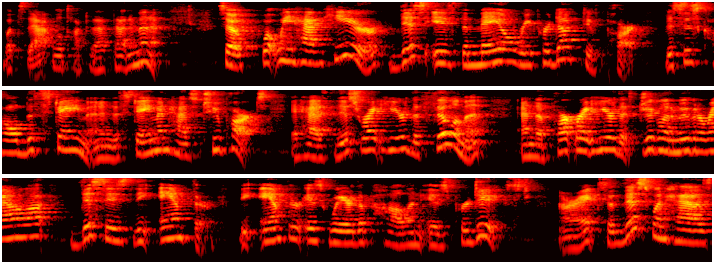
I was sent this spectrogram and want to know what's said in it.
what's that? We'll talk about that in a minute. So what we have here, this is the male reproductive part. This is called the stamen, and the stamen has two parts. It has this right here, the filament, and the part right here that's jiggling and moving around a lot, this is the anther. The anther is where the pollen is produced. All right, so this one has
